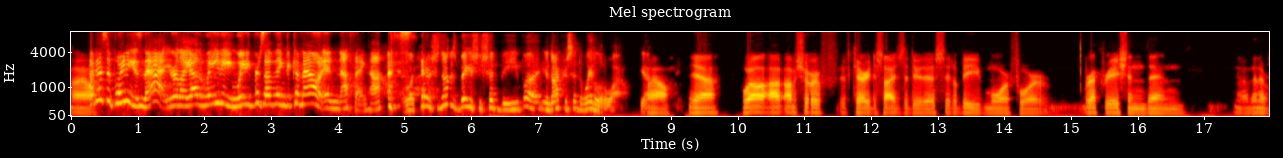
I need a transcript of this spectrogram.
Wow. How disappointing is that? You're like, I was waiting, waiting for something to come out and nothing, huh? like, you know, she's not as big as she should be, but you know, doctor said to wait a little while. Yeah. Wow. Yeah. Well, I, am sure if, if Carrie decides to do this, it'll be more for recreation than, you know, than of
